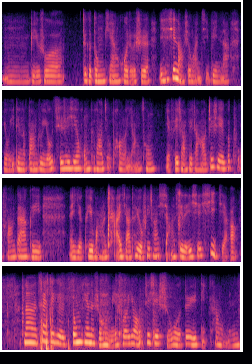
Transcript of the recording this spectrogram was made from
嗯，比如说。这个冬天或者是一些心脑血管疾病呢，有一定的帮助，尤其是一些红葡萄酒泡了洋葱也非常非常好。这是一个土方，大家可以，也可以网上查一下，它有非常详细的一些细节啊。那在这个冬天的时候，我们说要这些食物对于抵抗我们，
